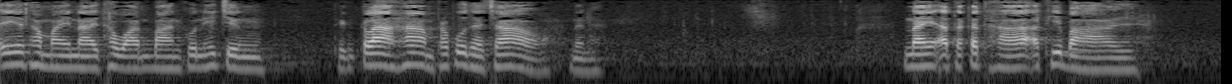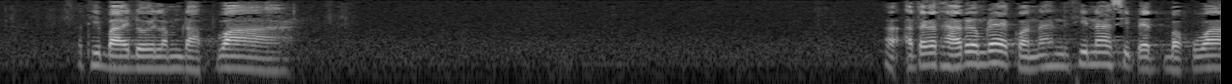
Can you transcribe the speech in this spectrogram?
เอ๊ะทำไมนายทวารบานคนนี้จึงถึงกล้าห้ามพระพุทธเจ้าเนี่ยนะในอัตถกถาอธิบาย อธิบายโดยลำดับว่า อัตถกถาเริ่มแรกก่อนนะที่หน้า11บอกว่า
